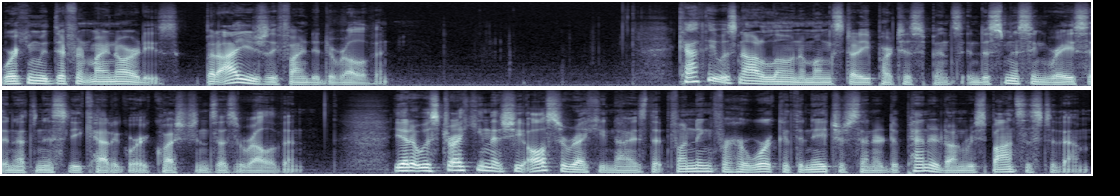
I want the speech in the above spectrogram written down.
working with different minorities, but I usually find it irrelevant. Kathy was not alone among study participants in dismissing race and ethnicity category questions as irrelevant, Yet it was striking that she also recognized that funding for her work at the Nature Center depended on responses to them.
